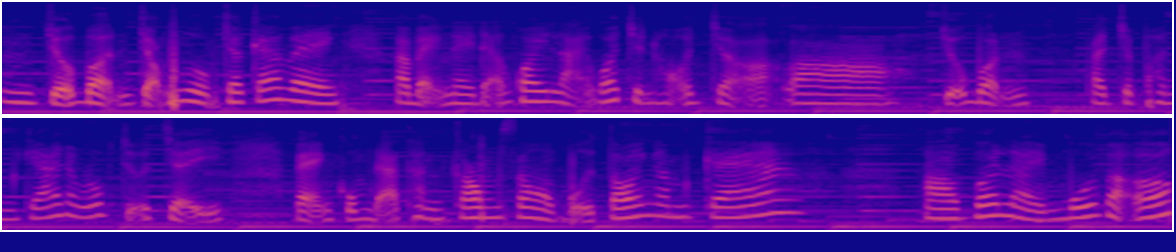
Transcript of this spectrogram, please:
um, chữa bệnh chổng ngược cho cá vàng và bạn này đã quay lại quá trình hỗ trợ uh, chữa bệnh và chụp hình cá trong lúc chữa trị. Bạn cũng đã thành công sau một buổi tối ngâm cá uh, với lại muối và ớt.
